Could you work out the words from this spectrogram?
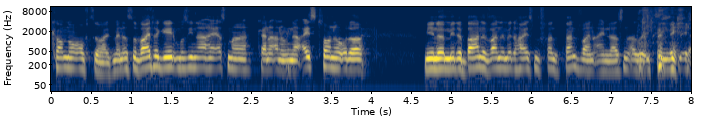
kaum noch aufzuhalten. Wenn das so weitergeht, muss ich nachher erstmal, keine Ahnung, in eine Eistonne oder mir eine, mir eine Badewanne mit heißem Franz Brandwein einlassen. Also, ich bin wirklich.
